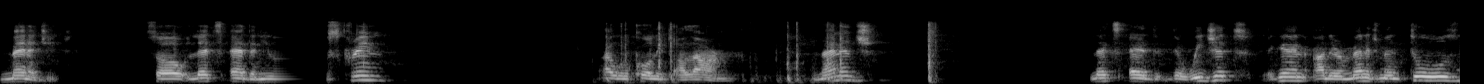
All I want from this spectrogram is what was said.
manage it. So let's add a new screen. I will call it Alarm Manage. Let's add the widget. Again, other management tools,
